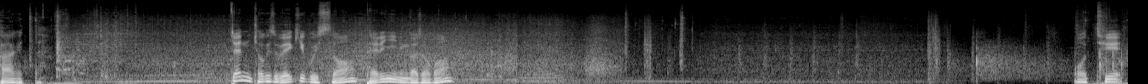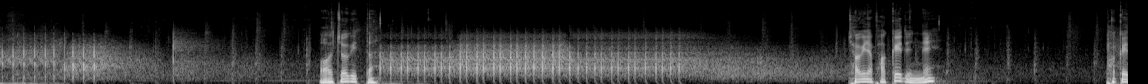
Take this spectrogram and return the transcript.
가야겠다. 쟤는 저기서 왜 끼고 있어? 베린인가 저거? 어 뒤에 아 저기 있다 자기장 밖에도 있네 밖에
